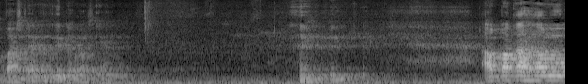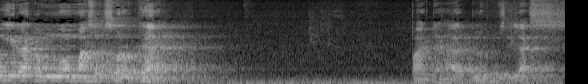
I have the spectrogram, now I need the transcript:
Kepastian atau ketidakpastian? Apakah kamu kira kamu mau masuk surga? Padahal belum jelas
